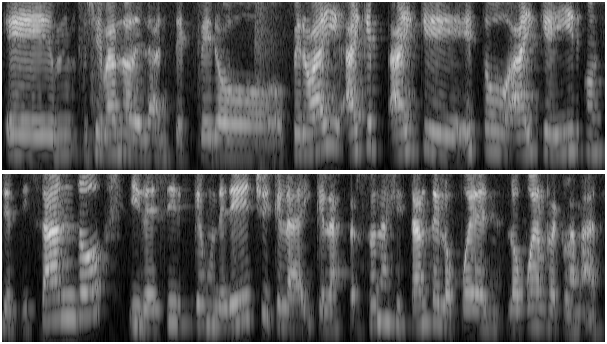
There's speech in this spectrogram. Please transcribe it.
eh, llevando adelante. Pero, pero hay, hay, que, hay que, esto hay que ir concientizando y decir que es un derecho y que, la, y que las personas gestantes lo pueden, lo pueden reclamar.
